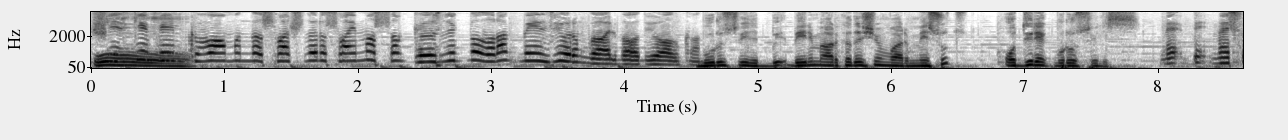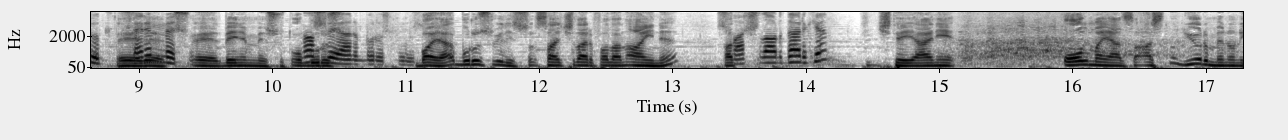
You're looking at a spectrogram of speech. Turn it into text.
Çizgi film kıvamında saçları saymazsak gözlüklü olarak benziyorum galiba diyor Alkan. Bruce Willis. Benim arkadaşım var Mesut. O direkt Bruce Willis. Me- Mesut. Evet, Senin evet, Mesut. evet benim Mesut. O Nasıl Bruce, yani Bruce Willis? Bayağı Bruce Willis. Saçlar falan aynı. Saçlar derken işte yani olmayansa aslında diyorum ben onu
